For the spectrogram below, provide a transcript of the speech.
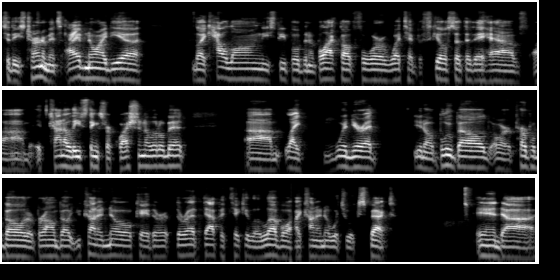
to these tournaments. I have no idea like how long these people have been a black belt for, what type of skill set that they have. Um, it kind of leaves things for question a little bit. Um, like when you're at you know blue belt or purple belt or brown belt you kind of know okay they're they're at that particular level i kind of know what to expect. And uh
